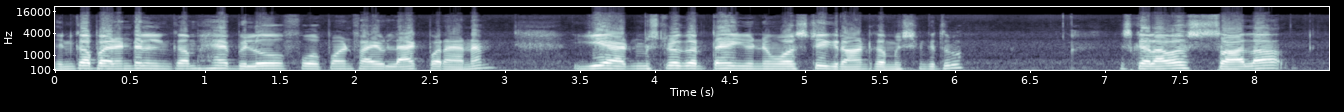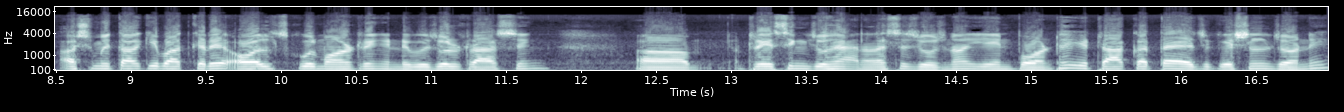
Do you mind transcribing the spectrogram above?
जिनका पेरेंटल इनकम है बिलो 4.5 लाख पर एनम ये एडमिनिस्टर करता है यूनिवर्सिटी ग्रांट कमीशन के थ्रू इसके अलावा साला अश्मिता की बात करें all school monitoring individual tracing tracing जो है एनालिसिस योजना ये इंपॉर्टेंट है। ये ट्रैक करता है एजुकेशनल जर्नी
